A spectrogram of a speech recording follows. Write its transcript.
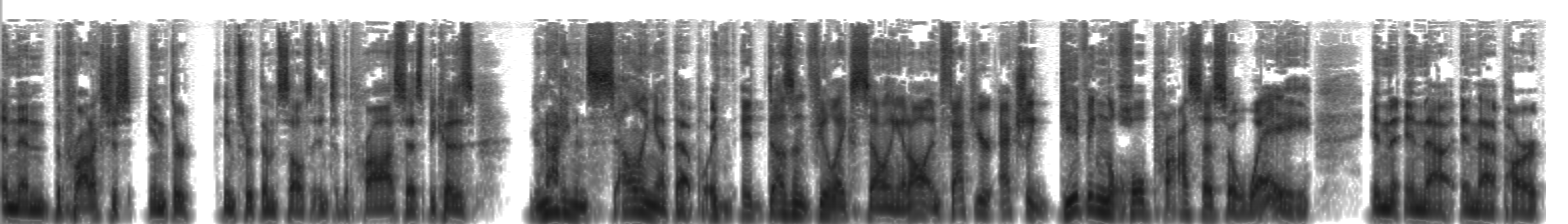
And then the products just insert, insert themselves into the process because you're not even selling at that point. It, it doesn't feel like selling at all. In fact, you're actually giving the whole process away in the, in that in that part.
